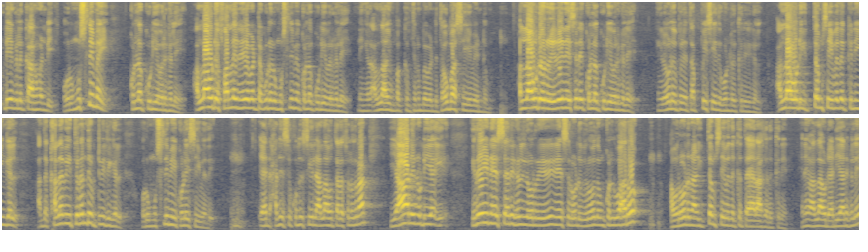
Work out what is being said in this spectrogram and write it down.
விடயங்களுக்காக வேண்டி ஒரு முஸ்லீமை கொல்லக்கூடியவர்களே அல்லாவுடைய ஃபல்லை நிறைவேற்றக்கூடிய ஒரு முஸ்லீமை கொல்லக்கூடியவர்களே நீங்கள் அல்லாவின் பக்கம் திரும்ப வேண்டும் தௌபா செய்ய வேண்டும். அல்லாவுடைய ஒரு இளைநேசரை கொல்லக்கூடியவர்களே நீங்கள் எவ்வளவு பெரிய தப்பை செய்து கொண்டிருக்கிறீர்கள். அல்லாவோடு யுத்தம் செய்வதற்கு நீங்கள் அந்த கதவை திறந்து விட்டுவீர்கள் ஒரு முஸ்லீமை கொலை செய்வது. ஏன் ஹதீஸ் குதிசியில் அல்லாஹு தாலா சொல்கிறான் யார் என்னுடைய இறைநேசர்களில் ஒரு இறைநேசரோடு விரோதம் கொள்வாரோ அவரோடு நான் யுத்தம் செய்வதற்கு தயாராக இருக்கிறேன். எனவே அல்லாவுடைய அடியார்களே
